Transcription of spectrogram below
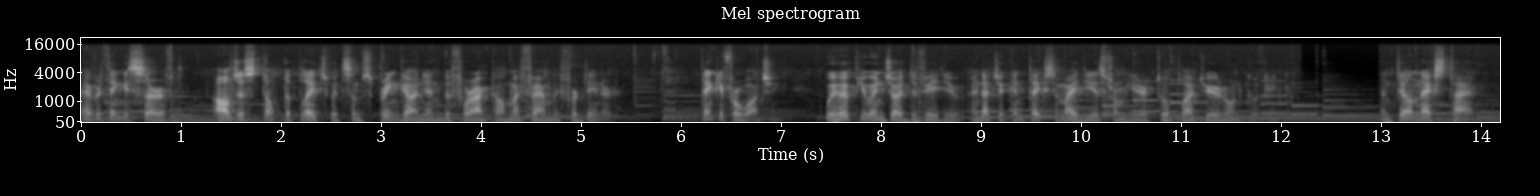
Everything is served, I'll just top the plates with some spring onion before I call my family for dinner. Thank you for watching. We hope you enjoyed the video and that you can take some ideas from here to apply to your own cooking. Until next time,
